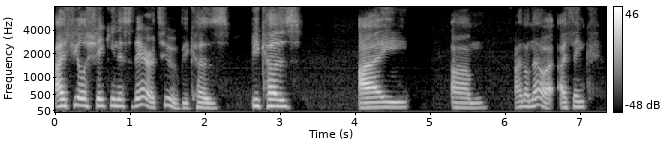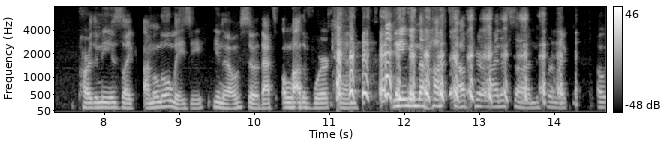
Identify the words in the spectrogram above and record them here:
i feel a shakiness there too because because i um I don't know. I, I think part of me is like I'm a little lazy, you know, so that's a lot of work and being in the hot South Carolina sun for like a,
